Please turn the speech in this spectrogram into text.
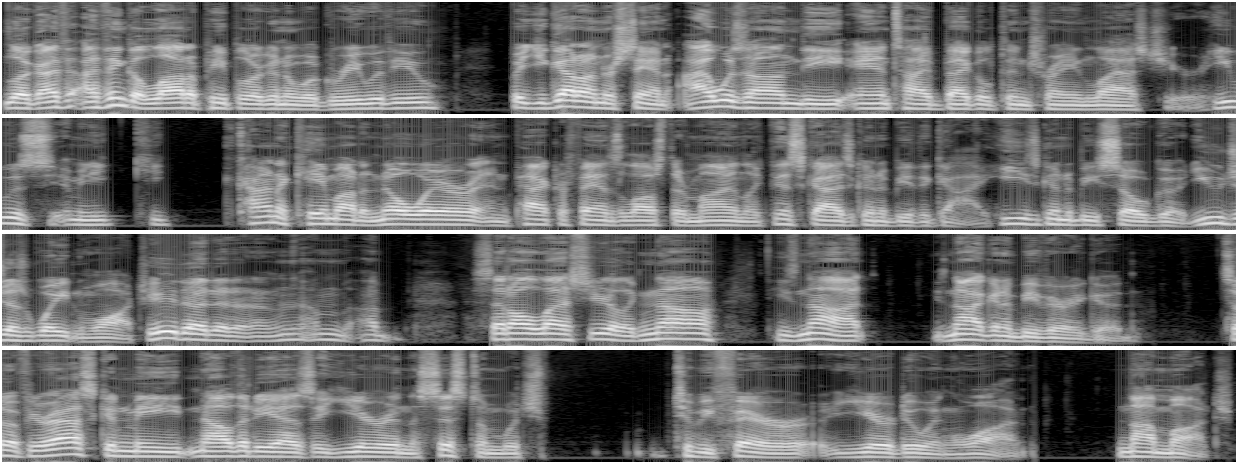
Look, I, th- I think a lot of people are going to agree with you, but you got to understand, I was on the anti Begelton train last year. He was, I mean, he, he kind of came out of nowhere, and Packer fans lost their mind. Like this guy's going to be the guy. He's going to be so good. You just wait and watch. I said all last year, like, no, he's not. He's not going to be very good. So if you're asking me now that he has a year in the system, which, to be fair, year doing what? Not much.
